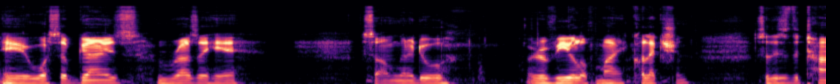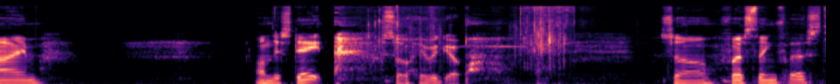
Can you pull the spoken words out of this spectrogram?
Hey, what's up guys? Raza here. So I'm gonna do a reveal of my collection. So this is the time on this date. So here we go. So first thing first,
